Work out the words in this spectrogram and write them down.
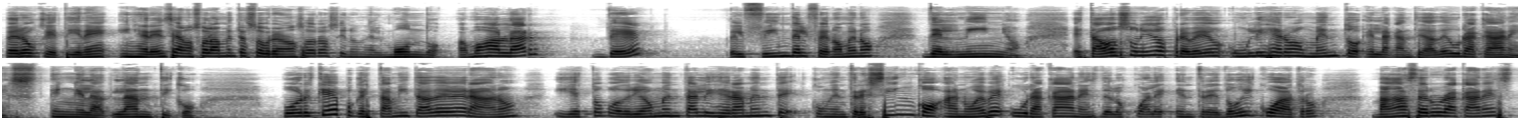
pero que tiene injerencia no solamente sobre nosotros, sino en el mundo. Vamos a hablar de el fin del fenómeno del niño. Estados Unidos prevé un ligero aumento en la cantidad de huracanes en el Atlántico ¿Por qué? Porque está a mitad de verano y esto podría aumentar ligeramente con entre 5 a 9 huracanes, de los cuales entre 2 y 4 van a ser huracanes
